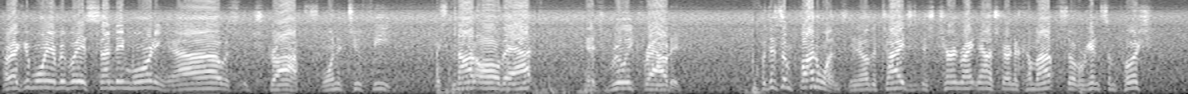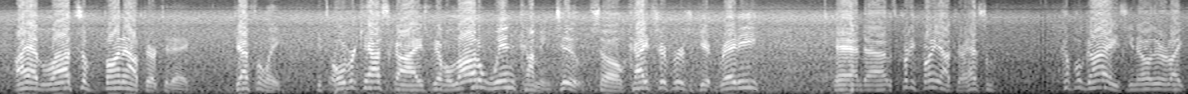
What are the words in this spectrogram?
All right, good morning, everybody. It's Sunday morning. Uh, it's, it's dropped. It's one to two feet. It's not all that. It's really crowded. But there's some fun ones. You know, the tide's just turned right now. It's starting to come up, so we're getting some push. I had lots of fun out there today. Definitely. It's overcast skies. We have a lot of wind coming, too. So kite surfers, get ready. And uh, it was pretty funny out there. I had some couple guys, you know, they're like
